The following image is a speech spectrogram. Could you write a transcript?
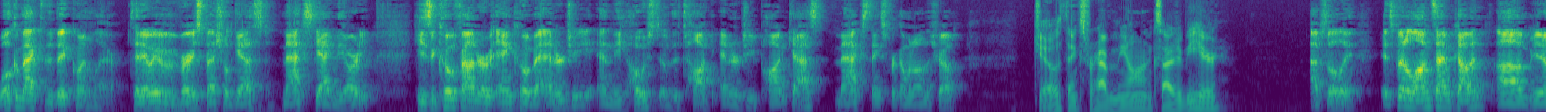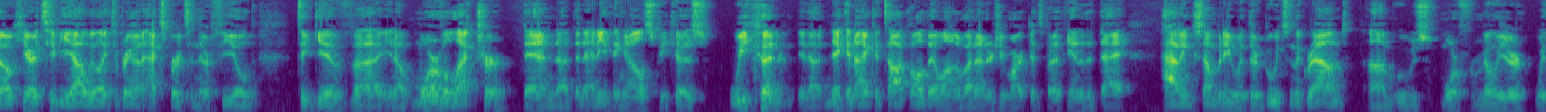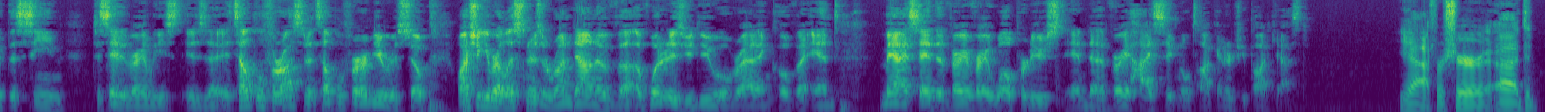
Welcome back to the Bitcoin Layer. Today we have a very special guest, Max Gagliardi. He's a co-founder of Ancova Energy and the host of the Talk Energy podcast. Max, thanks for coming on the show. Joe, thanks for having me on. Excited to be here. Absolutely. It's been a long time coming. Um, you know, here at TBL, we like to bring on experts in their field to give, uh, you know, more of a lecture than uh, than anything else because we could, you know, Nik and I could talk all day long about energy markets, but at the end of the day, having somebody with their boots in the ground um, who's more familiar with the scene to say the very least is uh, it's helpful for us and it's helpful for our viewers. So why don't you give our listeners a rundown of, uh, of what it is you do over at ancova and may i say the very very well produced and uh, very high signal talk energy podcast? Yeah for sure. Uh, to,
